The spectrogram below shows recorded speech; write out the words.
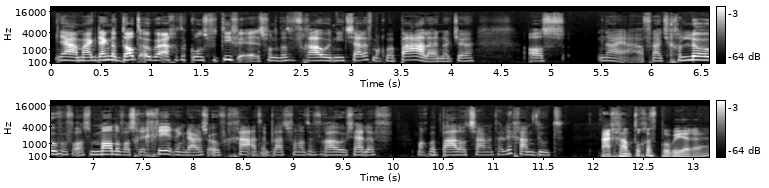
ja, maar ik denk dat dat ook wel echt de conservatieve is. Van dat een vrouw het niet zelf mag bepalen. En dat je als, nou ja, vanuit je geloof of als man of als regering daar dus over gaat. In plaats van dat een vrouw zelf mag bepalen wat zij met haar lichaam doet. Nou, ga hem toch even proberen, hè?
